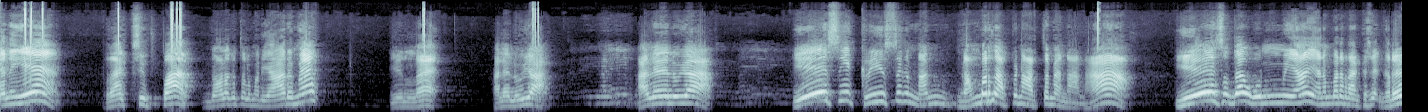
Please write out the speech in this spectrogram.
என்னையே ரட்சிப்பார் இந்த உலகத்துல மாதிரி யாருமே இல்ல. அலே லூயா அலே லூயா ஏசு கிறிஸ்துக்கு நம் நம்புறது அப்படின்னு அர்த்தம் என்னன்னா ஏசுதான் உண்மையா நம்புற ரட்சகரு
